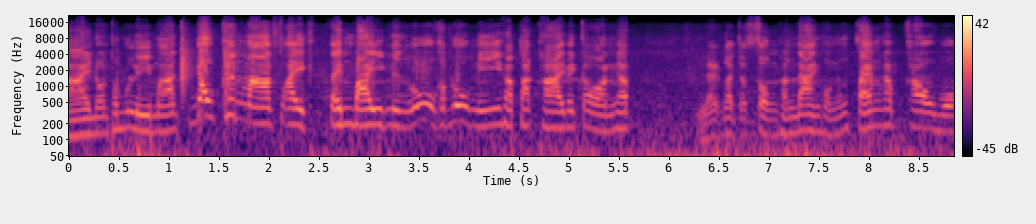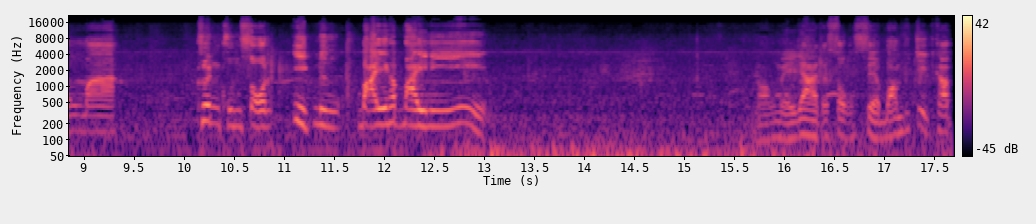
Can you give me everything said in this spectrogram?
นายนนทบุรีมายกขึ้นมาใส่เต็มใบอีกหนึ่งลูกครับลูกนี้ครับ ทักทายไปก่อนครับ แล้วก็จะส่งทางด้านของน้องแฟมครับ เข้าวงมาขึ้นคุมโซนอีกหนึ่งใบครับใบนี้ น้องเมย่าจะส่งเสียบอมพิจิตครับ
